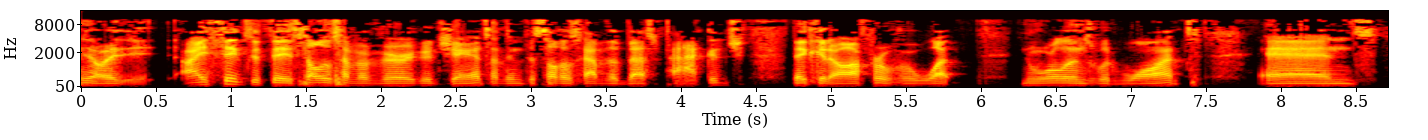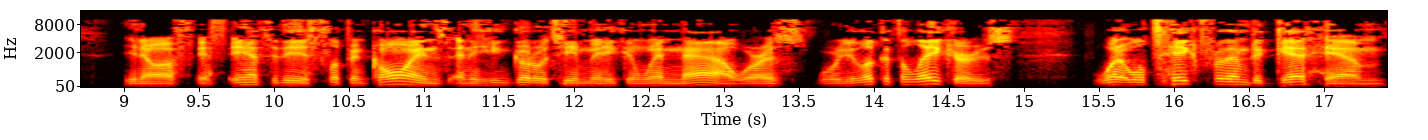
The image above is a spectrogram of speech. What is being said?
you know, I think that the Celtics have a very good chance. I think the Celtics have the best package they could offer for what New Orleans would want. And, you know, if, if Anthony is flipping coins and he can go to a team that he can win now, whereas where you look at the Lakers, what it will take for them to get him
